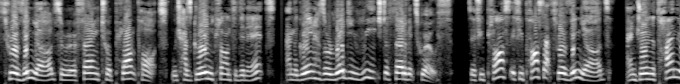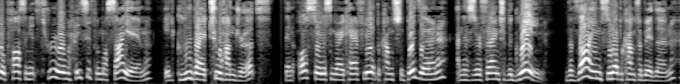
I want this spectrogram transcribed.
through a vineyard, so we're referring to a plant pot which has grain planted in it, and the grain has already reached a third of its growth. So if you pass, if you pass that through a vineyard, and during the time that you're passing it through um, Masayim, it grew by a two hundredth, then also listen very carefully, it becomes forbidden, and this is referring to the grain. The vines do not become forbidden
